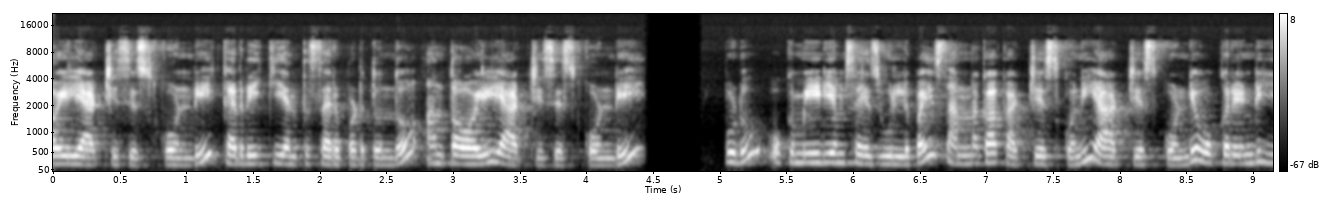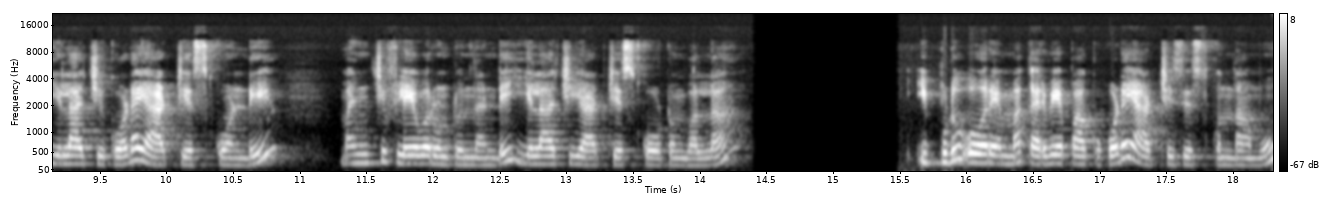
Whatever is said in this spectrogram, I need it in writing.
ఆయిల్ యాడ్ చేసేసుకోండి. కర్రీకి ఎంత సరిపడుతుందో అంత ఆయిల్ యాడ్ చేసేసుకోండి. ఇప్పుడు ఒక మీడియం సైజు ఉల్లిపాయ సన్నగా కట్ చేసుకొని యాడ్ చేసుకోండి. ఒక రెండు ఇలాచీ కూడా యాడ్ చేసుకోండి. మంచి ఫ్లేవర్ ఉంటుందండి ఇలాచీ యాడ్ చేసుకోవటం వల్ల. ఇప్పుడు ఓరెమ్మ కరివేపాకు కూడా యాడ్ చేసేసుకుందాము.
